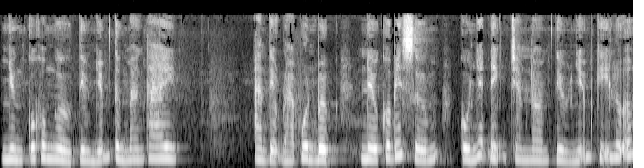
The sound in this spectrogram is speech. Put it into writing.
nhưng cô không ngờ tiểu nhiễm từng mang thai. An tiểu đoá buồn bực, nếu cô biết sớm, cô nhất định chăm nom tiểu nhiễm kỹ lưỡng.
